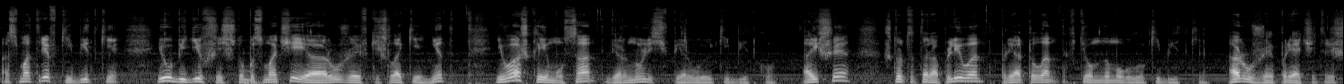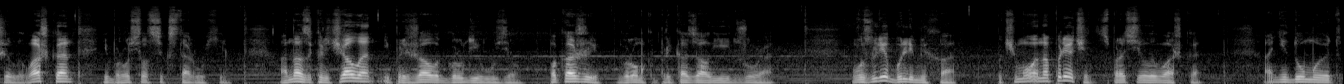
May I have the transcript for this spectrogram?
Осмотрев кибитки и убедившись, что басмачей и оружия в кишлаке нет, Ивашка и Муса вернулись в первую кибитку. Айше что-то торопливо прятала в темном углу кибитки. «Оружие прячет», — решил Ивашка и бросился к старухе. Она закричала и прижала к груди узел. «Покажи», — громко приказал ей Джура. В узле были меха. «Почему она прячет?» — спросил Ивашка. «Они думают,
